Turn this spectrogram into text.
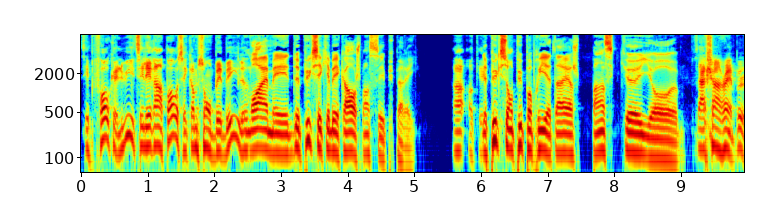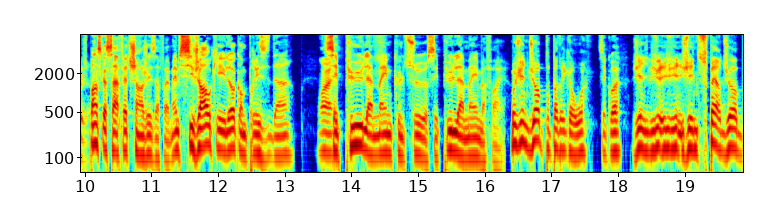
c'est plus fort que lui. Tu sais, les remparts, c'est comme son bébé. Là. Ouais, mais depuis que c'est québécois, je pense que c'est plus pareil. Ah, OK. Depuis qu'ils sont plus propriétaires, je pense qu'il y a. Ça a changé un peu. Je pense que ça a fait changer les affaires. Même si Jacques est là comme président, Ouais. c'est plus la même culture, c'est plus la même affaire. Moi, j'ai une job pour Patrick Roy. C'est quoi? J'ai j'ai- j'ai une super job.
